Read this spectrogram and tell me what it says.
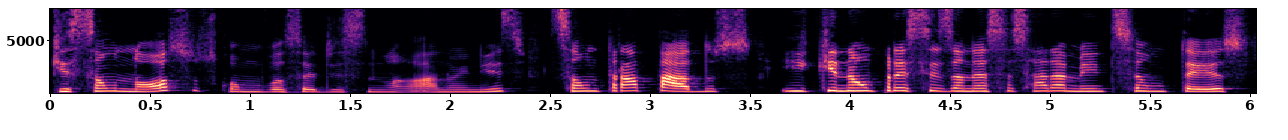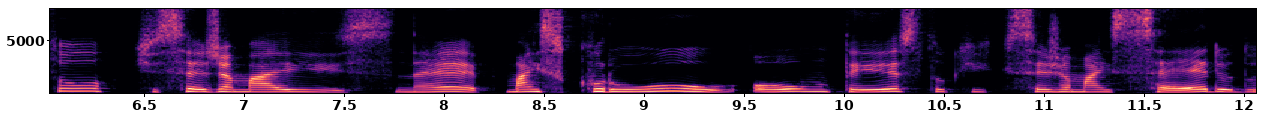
que são nossos, como você disse lá no início, são tratados e que não precisa necessariamente ser um texto que seja mais, né, mais cru ou um texto que, que seja mais sério do,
